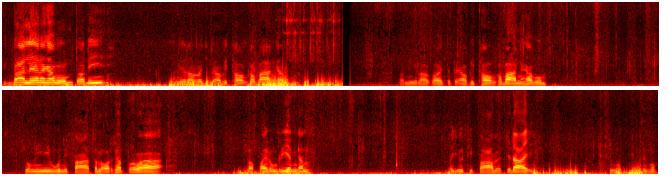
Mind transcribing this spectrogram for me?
ถึงบ้านแล้วนะครับ ผมตอนนี้เดี๋ยวเราก็จะไปเอาพี่ทองเข้าบ้านครับ ตอนนี้เราก็จะไปเอาพี่ทองเข้าบ้านนะครับ ผม ช่วงนี้อยู่ในป่าตลอดครับ เพราะว่า เราไปโรงเรียนกันไปอยู่ที่ป่าแบบจะได้สงบจิตสงบ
